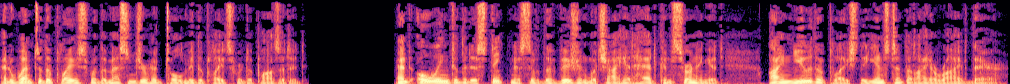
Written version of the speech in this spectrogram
and went to the place where the messenger had told me the plates were deposited. And owing to the distinctness of the vision which I had had concerning it, I knew the place the instant that I arrived there.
